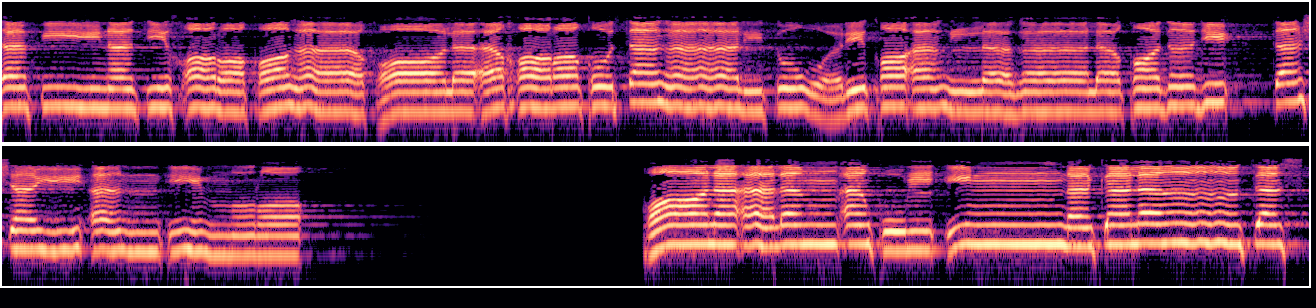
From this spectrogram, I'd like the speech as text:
السفينة خرقها قال أخرقتها لتغرق أهلها لقد جئت شيئا إمرا. قال ألم أقل إنك لن تستطيع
